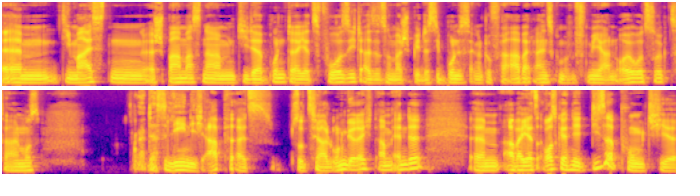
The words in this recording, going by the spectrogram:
Ähm, die meisten äh, Sparmaßnahmen, die der Bund da jetzt vorsieht, also zum Beispiel, dass die Bundesagentur für Arbeit 1,5 Milliarden Euro zurückzahlen muss, das lehne ich ab als sozial ungerecht am Ende. Ähm, aber jetzt ausgerechnet dieser Punkt hier,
